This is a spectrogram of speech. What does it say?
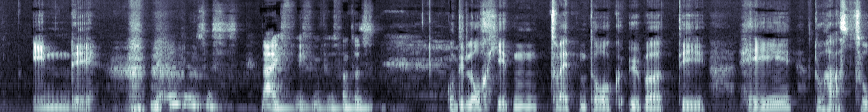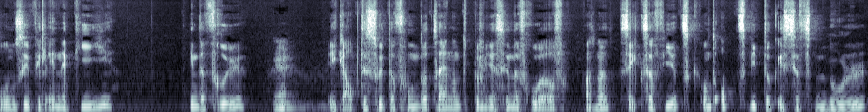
Ende. Ja, das ist, nein, ich, ich, ich fand das. Und ich lache jeden zweiten Tag über die, hey, du hast so und so viel Energie in der Früh. Ja. Ich glaube, das sollte auf 100 sein und bei mir ist in der Früh auf, was nicht, 46 und ab Mittag ist es auf 0.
